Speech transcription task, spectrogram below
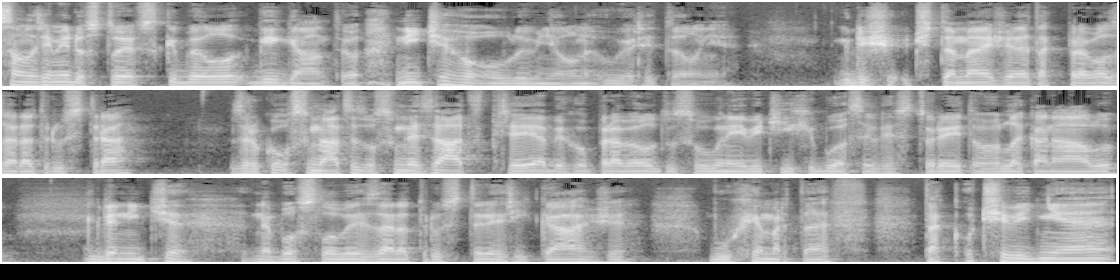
Samozřejmě Dostojevský byl gigant, jo. Nietzsche ho ovlivnil neuvěřitelně. Když čteme, že tak pravil Zaratustra z roku 1883, abych opravil tu svou největší chybu asi v historii tohohle kanálu, kde Nietzsche nebo slovy Zaratrustry říká, že Bůh je mrtev, tak očividně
